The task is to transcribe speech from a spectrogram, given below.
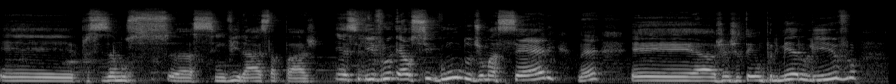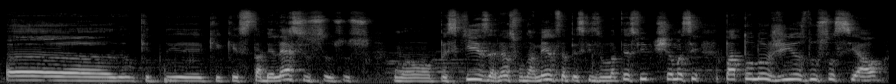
E precisamos assim virar essa página. Esse livro é o segundo de uma série, né? E a gente tem um primeiro livro uh, que, que, que, estabelece os, os, uma pesquisa, né, os fundamentos da pesquisa no LatexFIP, que chama-se Patologias do Social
